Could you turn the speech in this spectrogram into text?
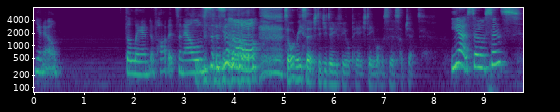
you know, the land of hobbits and elves. so, so, what research did you do for your PhD? What was the subject? Yeah, so since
